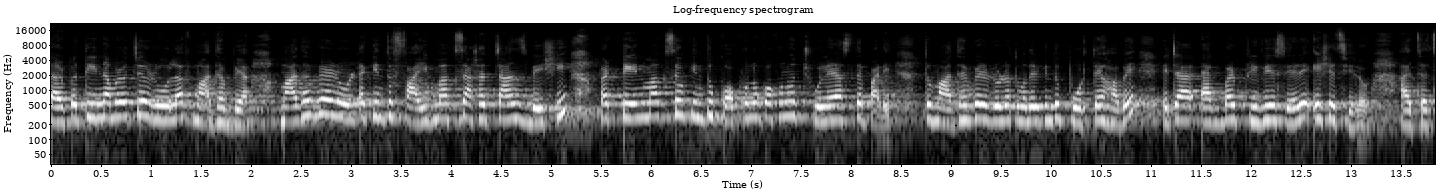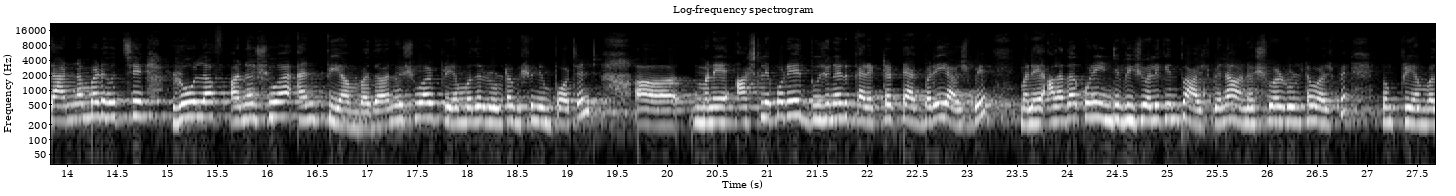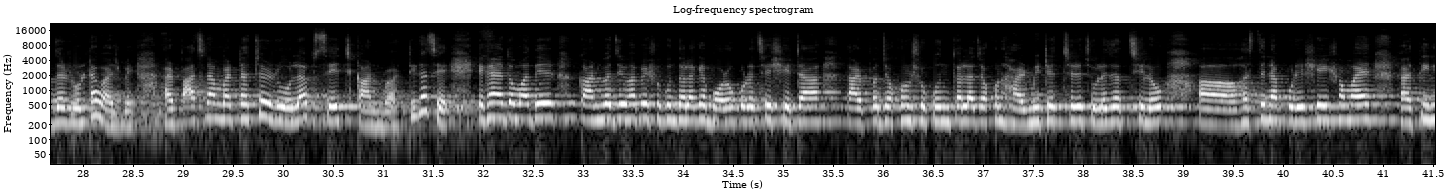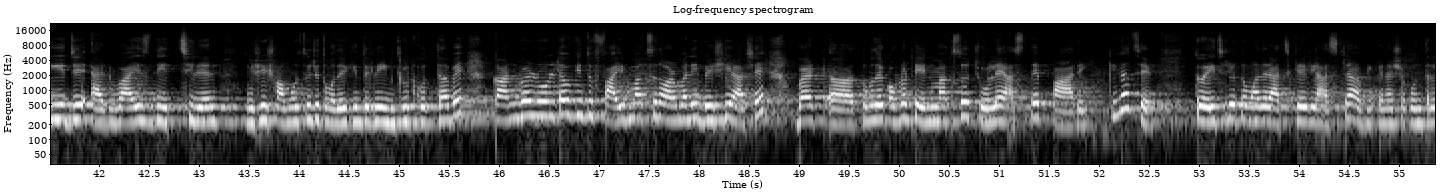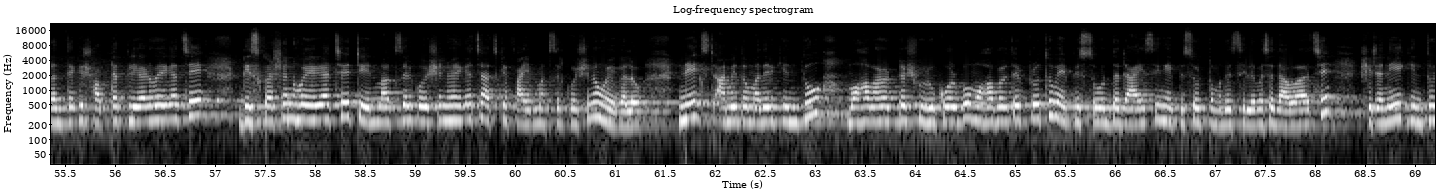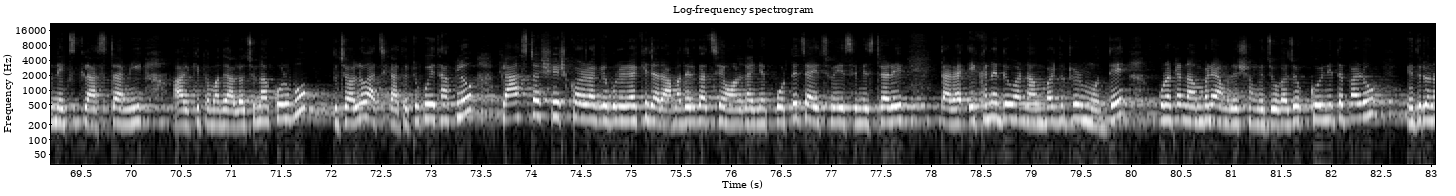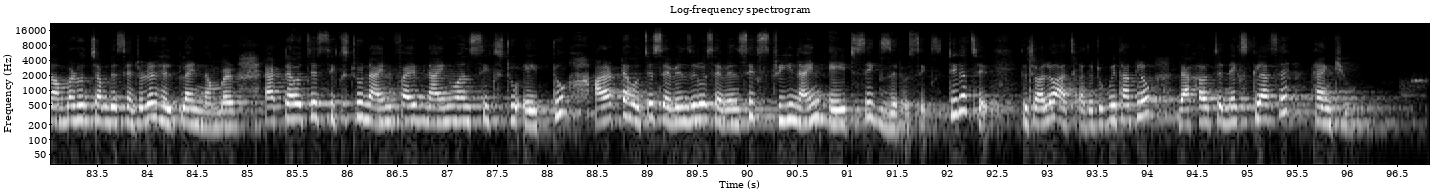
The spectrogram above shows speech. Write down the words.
তারপর তিন নম্বর হচ্ছে রোল অফ মাধব্যা। মাধব্যার রোলটা কিন্তু ফাইভ মার্কসে আসার চান্স বেশি বাট টেন মার্কসেও কিন্তু কখনো কখনো চলে আসতে পারে। তো মাধব্যের রোলটা তোমাদের কিন্তু পড়তে হবে। এটা একবার প্রিভিয়াস ইয়ারে এসেছিল। আচ্ছা চার নম্বরে হচ্ছে role of Anasuya and Priyambada. আনসুয়া আর প্রিয়াম্বাদার রোলটা ভীষণ ইম্পর্ট্যান্ট মানে আসলে পরে দুজনের ক্যারেক্টারটা একবারেই আসবে। মানে আলাদা করে ইন্ডিভিজুয়ালি কিন্তু আসবে না। আনসুয়ার রোলটাও আসবে এবং প্রিয়াম্বাদার রোলটাও আসবে। আর পাঁচ নাম্বারটা হচ্ছে রোল অফ সেচ কানভা ঠিক আছে? এখানে তোমাদের কানভা যেভাবে শকুন্তলাকে বড় করেছে সেটা, তারপর যখন শকুন্তলা যখন হারমিটের ছেড়ে চলে যাচ্ছিল হস্তিনাপুরে, সেই সময় তিনি যে অ্যাডভাইস দিচ্ছিলেন, সেই সমস্ত কিছু তোমাদের কিন্তু এখানে ইনক্লুড করতে হবে। কানভার রোলটাও কিন্তু ফাইভ মার্কসে নর্মালি বেশি আসে বাট তোমাদের কখনো টেন মার্কসও চলে আসতে পারে, ঠিক আছে? তো এই ছিল তোমাদের আজকের ক্লাসটা বিজ্ঞানা শকুন্তলান থেকে সবটা ক্লিয়ার হয়ে গেছে ডিসকাশন হয়ে গেছে টেন মার্কসের কোয়েশ্চেন হয়ে গেছে। আজকে ফাইভ মার্কসের কোয়েশ্চেনও হয়ে গেল। নেক্সট আমি তোমাদের কিন্তু মহাভারতটা শুরু করব। মহাভারতের প্রথম এপিসোড দ্য ডাইসিং এপিসোড তোমাদের সিলেবাসে দেওয়া আছে। সেটা নিয়ে কিন্তু নেক্সট ক্লাসটা আমি আর কি তোমাদের আলোচনা করব। তো চলো, আজকে এতটুকুই থাকল। ক্লাসটা শেষ করার আগে বলে রাখি, যারা আমাদের কাছে অনলাইনে পড়তে চাইছো এই সেমিস্টারে তারা এখানে দেওয়া নাম্বার দুটোর মধ্যে কোনো একটা নাম্বারে আমাদের সঙ্গে যোগাযোগ করে নিতে পারো। এ দুটো নাম্বার হচ্ছে আমাদের সেন্টারের হেল্পলাইন নাম্বার একটা হচ্ছে six two nine five nine one six two eight two আর একটা হচ্ছে seven zero seven six three nine eight six zero six ঠিক আছে? তো চলো আজকে এতটুকুই থাকল। দেখা হচ্ছে নেক্সট ক্লাসে থ্যাংক ইউ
